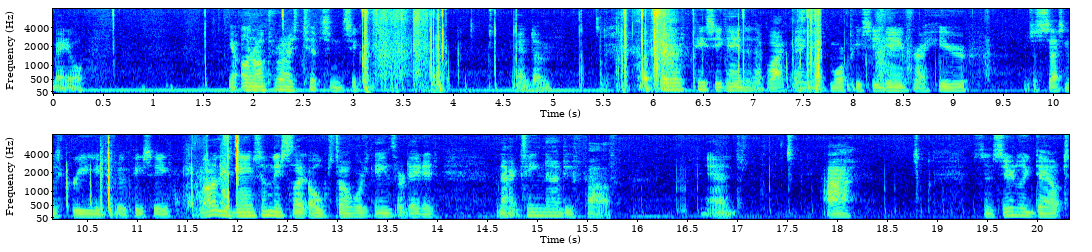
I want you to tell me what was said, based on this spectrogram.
manual. Know, unauthorized tips and secrets. And um, Up there, PC games and the black thing. There's more PC games right here. There's Assassin's Creed for the PC. A lot of these games, some of these like old Star Wars games are dated 1995, and I sincerely doubt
